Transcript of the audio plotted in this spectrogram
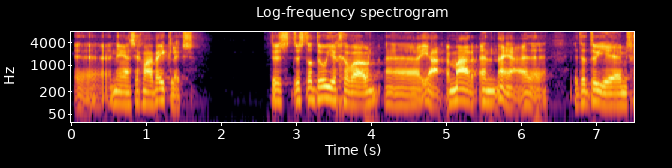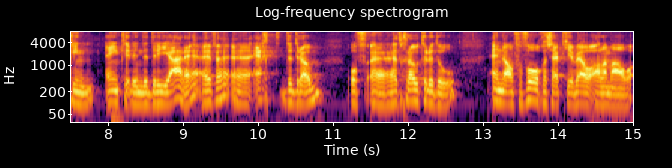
eh nou ja, zeg maar wekelijks. Dus, dus dat doe je gewoon. eh, ja, maar en, nou ja, eh, dat doe je misschien één keer in de drie jaar, hè, even. eh, echt de droom of het grotere doel. En dan vervolgens heb je wel allemaal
